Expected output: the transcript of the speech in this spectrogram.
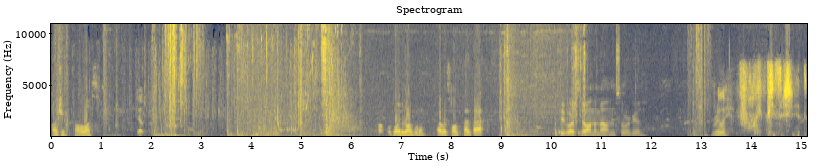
Archer, follow us. Yep. Oh, we're going the wrong way. Uh, let's launch pad back. The people are still on the mountain, so we're good. Really? Fucking piece of shit.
